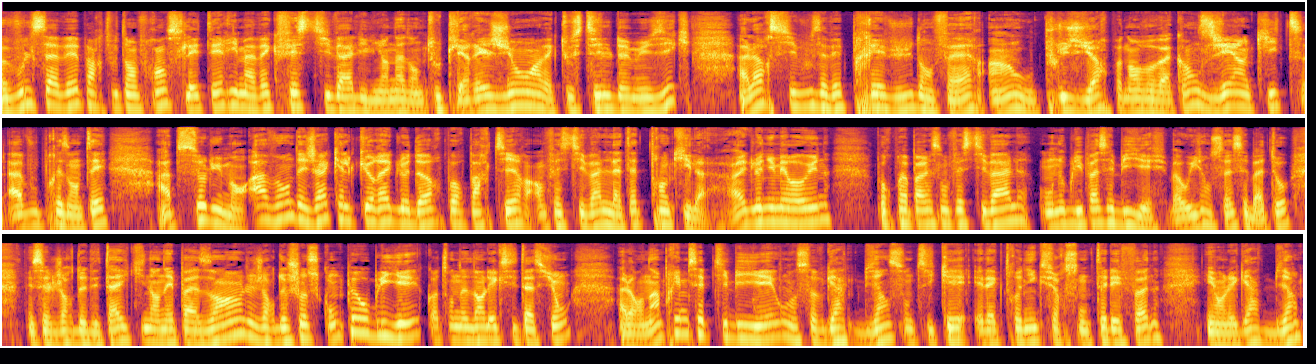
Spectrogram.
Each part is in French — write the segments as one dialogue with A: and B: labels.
A: Vous le savez, partout en France, l'été rime avec festival. Il y en a dans toutes les régions, avec tout style de musique. Alors, si vous avez prévu d'en faire un ou plusieurs pendant vos vacances, j'ai un kit à vous présenter absolument. Avant, déjà, quelques règles d'or pour partir en festival la tête tranquille. Règle numéro une, pour préparer son festival, on n'oublie pas ses billets. Bah oui, on sait, c'est bateau, mais c'est le genre de détail qui n'en est pas un, le genre de choses qu'on peut oublier quand on est dans l'excitation. Alors, on imprime ses petits billets ou on sauvegarde bien son ticket électronique sur son téléphone et on les garde bien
